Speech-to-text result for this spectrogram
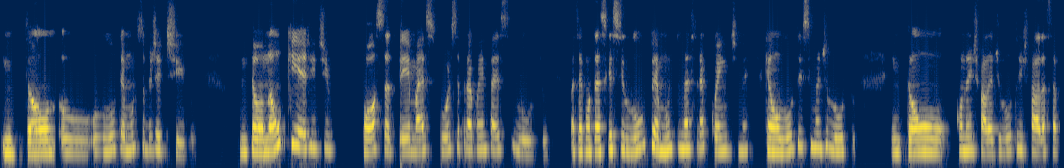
Então, o, o luto é muito subjetivo. Então, não que a gente possa ter mais força para aguentar esse luto, mas acontece que esse luto é muito mais frequente, né? Que é um luto em cima de luto. Então, quando a gente fala de luto, a gente fala dessa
